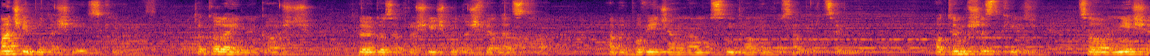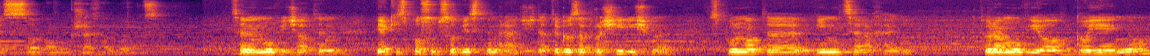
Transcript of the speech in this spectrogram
Maciej Budasiński to kolejny gość, którego zaprosiliśmy do świadectwa, aby powiedział nam o syndromie pozaborcyjnym, o tym wszystkim, co niesie z sobą grzech aborcji. Chcemy mówić o tym, w jaki sposób sobie z tym radzić. Dlatego zaprosiliśmy wspólnotę Winnice Racheli, która mówi o gojeniu,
